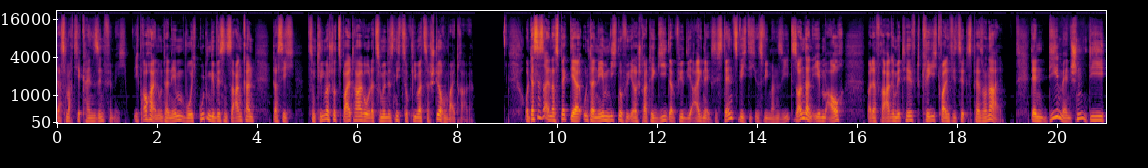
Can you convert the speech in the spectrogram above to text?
das macht hier keinen Sinn für mich. Ich brauche ein Unternehmen, wo ich guten Gewissens sagen kann, dass ich zum Klimaschutz beitrage oder zumindest nicht zur Klimazerstörung beitrage. Und das ist ein Aspekt, der Unternehmen nicht nur für ihre Strategie, für die eigene Existenz wichtig ist, wie man sieht, sondern eben auch bei der Frage mithilft, kriege ich qualifiziertes Personal. Denn die Menschen, die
